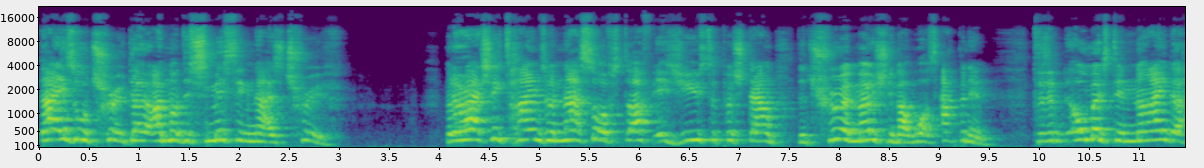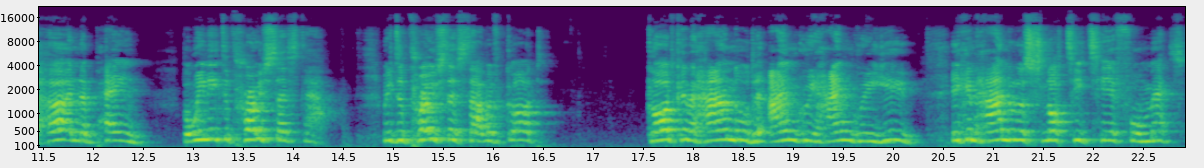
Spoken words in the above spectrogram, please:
that is all true. I'm not dismissing that as truth. But there are actually times when that sort of stuff is used to push down the true emotion about what's happening, to almost deny the hurt and the pain. But we need to process that. We need to process that with God. God can handle the angry, hangry you. He can handle the snotty, tearful mess.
